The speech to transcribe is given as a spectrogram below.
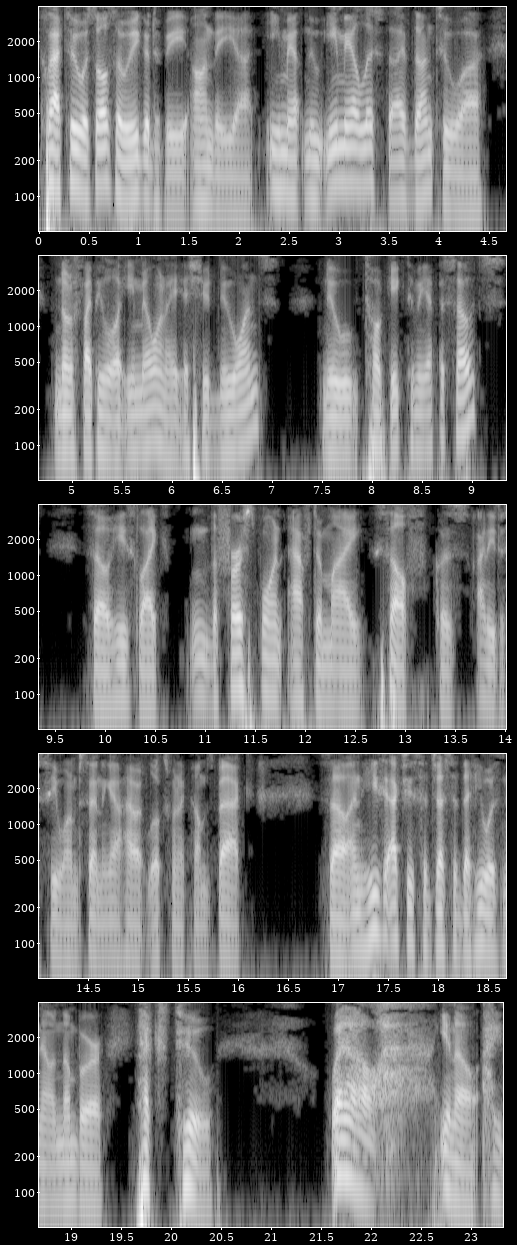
Klaatu was also eager to be on the uh, email new email list that I've done to uh, notify people by email when I issued new ones, new Talk Geek to Me episodes. So he's like the first one after myself because I need to see what I'm sending out, how it looks when it comes back. So, and he's actually suggested that he was now number hex two. Well, you know, I,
